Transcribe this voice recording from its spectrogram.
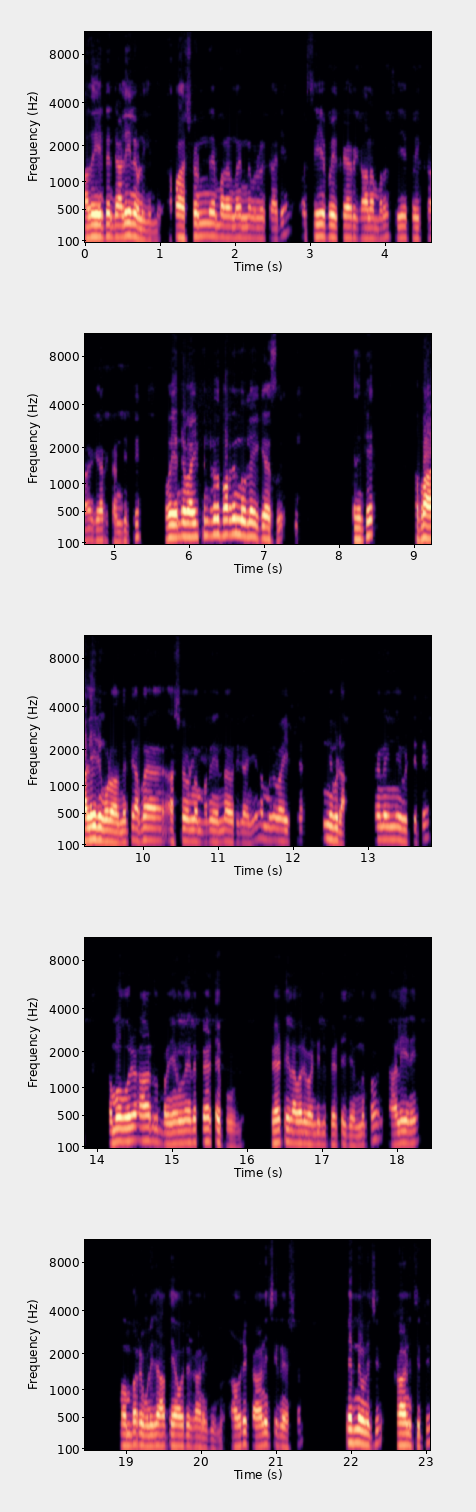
അത് കഴിഞ്ഞിട്ട് എന്റെ അളിയനെ വിളിക്കുന്നു. അപ്പോൾ അശ്വനെ പറയണ എന്നെ പറയുന്ന കാര്യം സി എ പോയി കയറി കാണാൻ പറഞ്ഞു. സി എ പോയി കയറി കണ്ടിട്ട് അപ്പോൾ എന്റെ വൈഫിന്റെ അടുത്ത് പറഞ്ഞൊന്നുമില്ല ഈ കേസ്. എന്നിട്ട് അപ്പോൾ അളിയനും കൂടെ വന്നിട്ട് അപ്പോൾ അശ്വനം പറഞ്ഞു എന്നാ ഒരു കാര്യം നമുക്ക് വൈഫിനെ ഇഞ്ഞ് വിടാം. അങ്ങനെ ഇഞ്ഞ് വിട്ടിട്ട് നമ്മൾ ഒരു ആടുത്ത് പറഞ്ഞു ഞങ്ങൾ നേരെ പേട്ടയിൽ പോകുന്നു. പേട്ടയിൽ അവർ വണ്ടിയിൽ പേട്ടയിൽ ചെന്നപ്പോൾ അളിയനെ മെമ്പറെ വിളിച്ച് ആദ്യം അവർ കാണിക്കുന്നു. അവർ കാണിച്ചതിന് ശേഷം എന്നെ വിളിച്ച് കാണിച്ചിട്ട്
